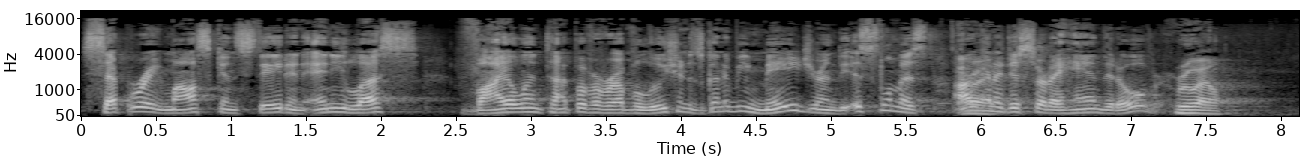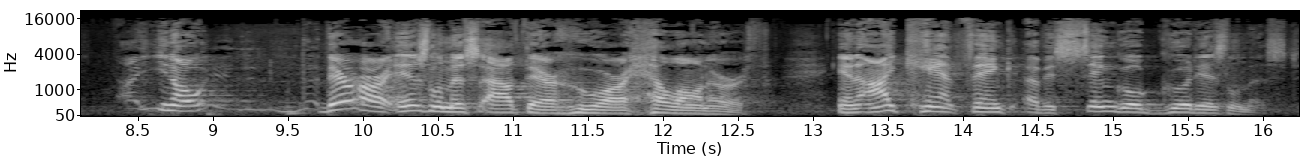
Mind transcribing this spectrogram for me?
separate mosque and state in any less violent type of a revolution? It's going to be major, and the Islamists are right. going to just sort of hand it over. Reuel. Uh, you know, there are Islamists out there who are hell on earth. And I can't think of a single good Islamist.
